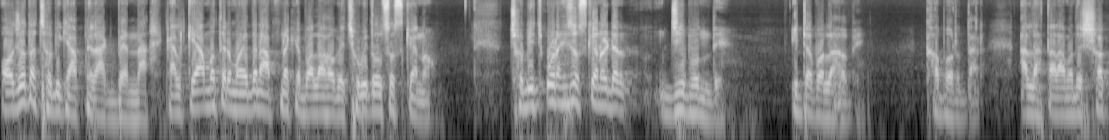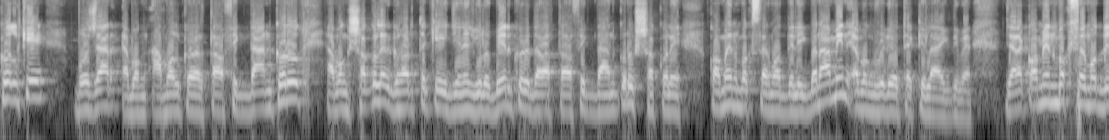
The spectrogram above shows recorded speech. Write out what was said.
অযথা ছবিকে আপনি রাখবেন না। কাল কেয়ামতের ময়দানে আপনাকে বলা হবে, ছবি তুলছস কেন? ছবি ওড়াইছস কেন এটার জীবন দে? এটা বলা হবে। খবরদার। আল্লাহ তালা আমাদের সকলকে বোঝার এবং আমল করার তৌফিক দান করুক এবং সকলের ঘর থেকে এই জিনিসগুলো বের করে দেওয়ার তৌফিক দান করুক। সকলে কমেন্ট বক্সের মধ্যে লিখবেন, আমিন এবং ভিডিওতে একটি লাইক দিবেন। যারা কমেন্ট বক্সের মধ্যে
